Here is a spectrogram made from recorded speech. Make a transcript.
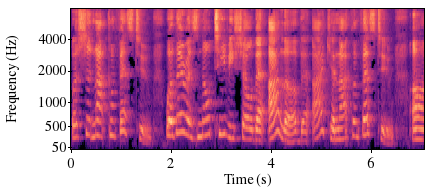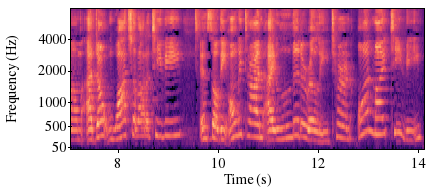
but should not confess to. Well, there is no TV show that I love that I cannot confess to. Um, I don't watch a lot of TV. And so the only time I literally turn on my TV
